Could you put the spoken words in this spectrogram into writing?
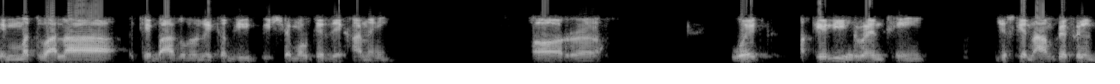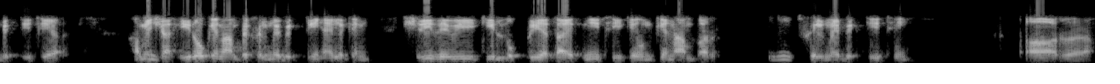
हिम्मत वाला के बाद उन्होंने कभी पीछे मुड़ के देखा नहीं। और, वो एक अकेली हीरोइन थी, जिसके नाम पे फ़िल्म बिकती थी। हमेशा हीरो के नाम पे फ़िल्में बिकती हैं, लेकिन श्रीदेवी की लोकप्रियता इतनी थी कि उनके नाम पर फ़िल्में बिकती थी। और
